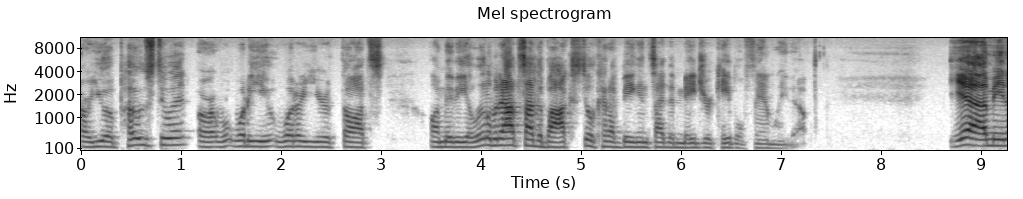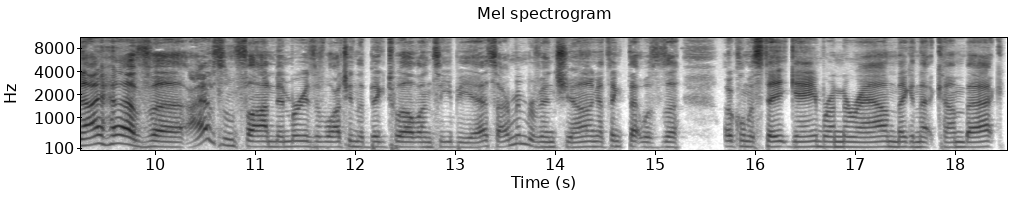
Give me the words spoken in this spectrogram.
Are you opposed to it, or what are you? What are your thoughts on maybe a little bit outside the box, still kind of being inside the major cable family though. Yeah, I mean, I have uh, I have some fond memories of watching the Big Twelve on CBS. I remember Vince Young. I think that was the Oklahoma State game, running around making that comeback.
